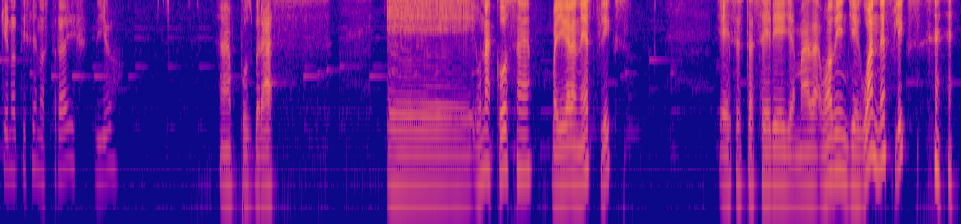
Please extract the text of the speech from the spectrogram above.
¿qué noticia nos traes, Dio? Ah, pues verás. Eh, una cosa va a llegar a Netflix. Es esta serie llamada, más bien llegó a Netflix.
